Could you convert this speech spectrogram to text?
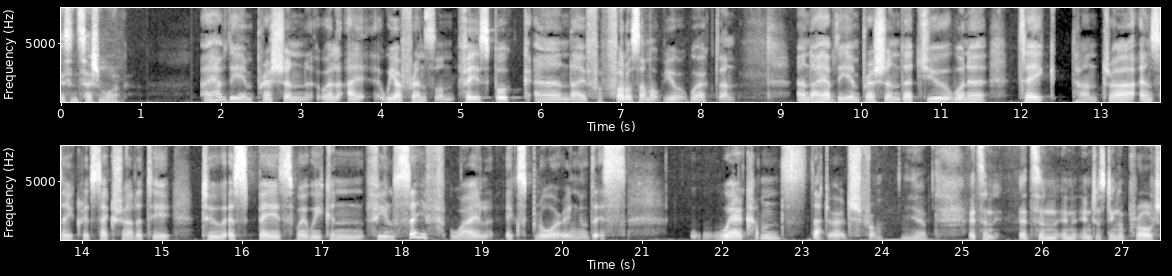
is in session work? I have the impression, well, I, we are friends on Facebook and I follow some of your work then. And I have the impression that you want to take Tantra and sacred sexuality to a space where we can feel safe while exploring this. Where comes that urge from? Yeah, it's an it's an, an interesting approach.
